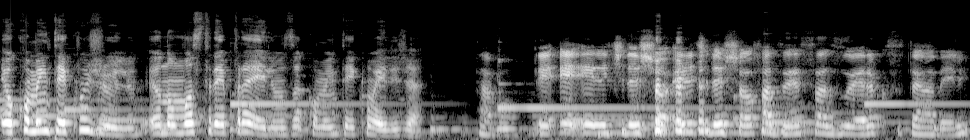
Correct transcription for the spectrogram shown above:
Eu comentei com o Júlio. Eu não mostrei pra ele, mas eu comentei com ele já. Tá bom. Ele te deixou, ele te deixou fazer essa zoeira com o sistema dele?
